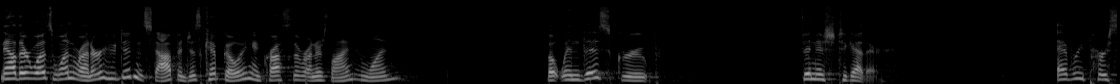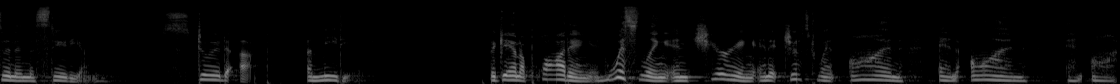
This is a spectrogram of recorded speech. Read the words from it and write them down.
Now, there was one runner who didn't stop and just kept going and crossed the runner's line and won. But when this group finished together, every person in the stadium stood up immediately, began applauding and whistling and cheering, and it just went on and on and on.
